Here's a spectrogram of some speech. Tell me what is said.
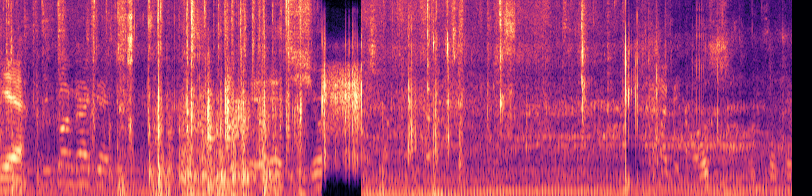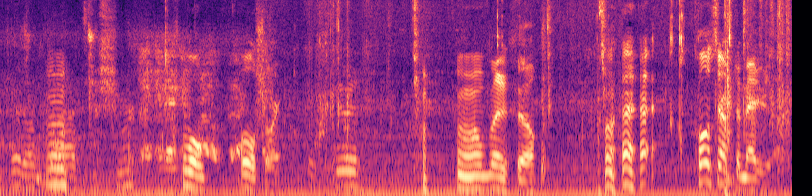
Yeah. He's going back in. Yeah, that's short. Might be close. Looks like good on Mm. God. Just short. A little, a little short. Looks good. I don't think so. Close enough to measure that.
